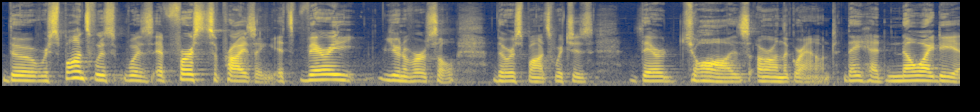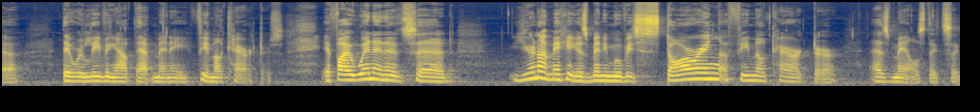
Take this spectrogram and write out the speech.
the response was, was at first surprising. It's very universal, the response, which is their jaws are on the ground. They had no idea they were leaving out that many female characters. If I went in and said, You're not making as many movies starring a female character as males, they'd say,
